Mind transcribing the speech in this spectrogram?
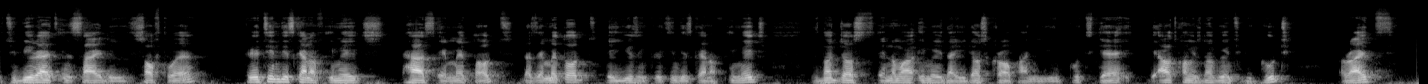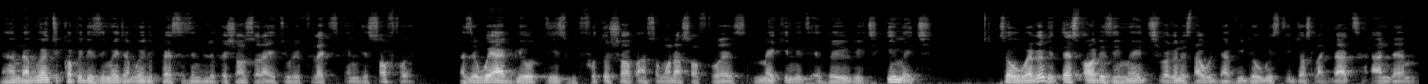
it will be right inside the software. Creating this kind of image has a method. There's a method they use in creating this kind of image. It's not just a normal image that you just crop and you put there. The outcome is not going to be good. All right. And I'm going to copy this image. I'm going to paste it in the location so that it will reflect in the software. That's the way I built this with Photoshop and some other softwares, making it a very rich image. So we're going to test all these images. We're going to start with Davido Whiskey just like that. And um,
